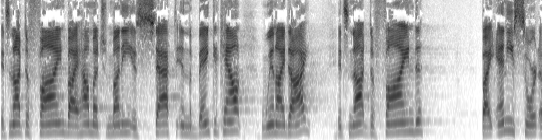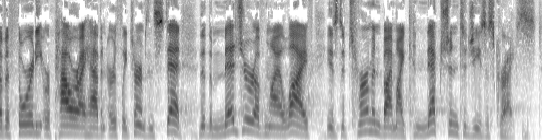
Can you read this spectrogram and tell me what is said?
It's not defined by how much money is stacked in the bank account when I die. It's not defined by any sort of authority or power I have in earthly terms. Instead, that the measure of my life is determined by my connection to Jesus Christ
